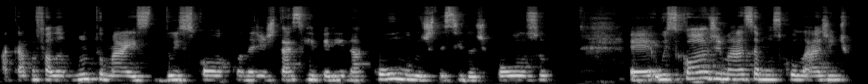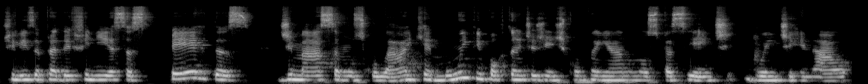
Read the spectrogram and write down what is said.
acaba falando muito mais do score quando a gente está se referindo a acúmulo de tecido adiposo. É, o score de massa muscular a gente utiliza para definir essas perdas de massa muscular, e que é muito importante a gente acompanhar no nosso paciente doente renal.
